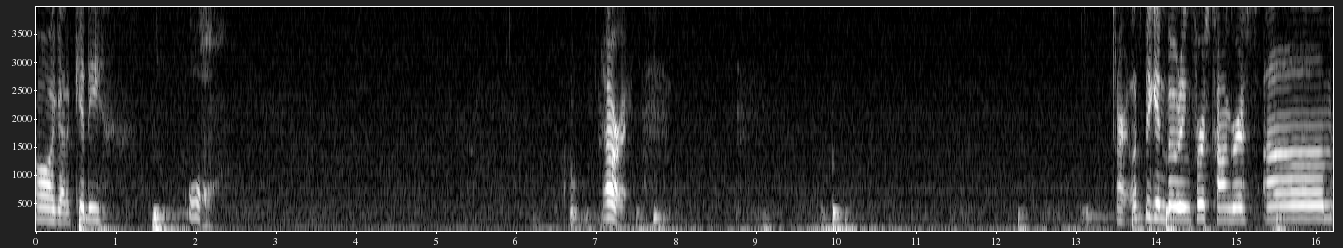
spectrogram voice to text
Oh, I got a kitty. Oh. All right. All right, let's begin voting. First Congress. Um,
